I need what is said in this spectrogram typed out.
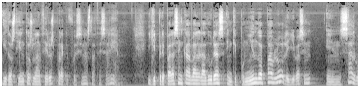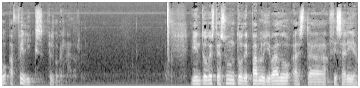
y 200 lanceros para que fuesen hasta Cesarea, y que preparasen cabalgaduras en que poniendo a Pablo le llevasen en salvo a Félix, el gobernador. Bien, todo este asunto de Pablo llevado hasta Cesarea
